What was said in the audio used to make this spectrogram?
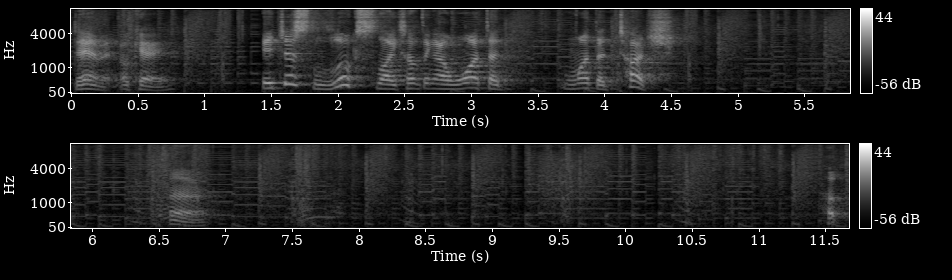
Damn it, okay. It just looks like something I want to want to touch. Huh. Hup.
